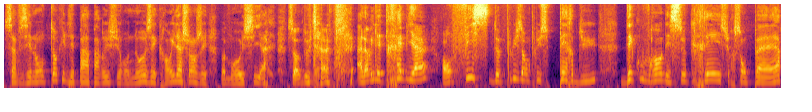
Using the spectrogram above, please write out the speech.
ça faisait longtemps qu'il n'était pas apparu sur nos écrans, il a changé. Moi aussi, hein, sans doute. hein. Alors il est très bien, en fils de plus en plus perdu, découvrant des secrets sur son père.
